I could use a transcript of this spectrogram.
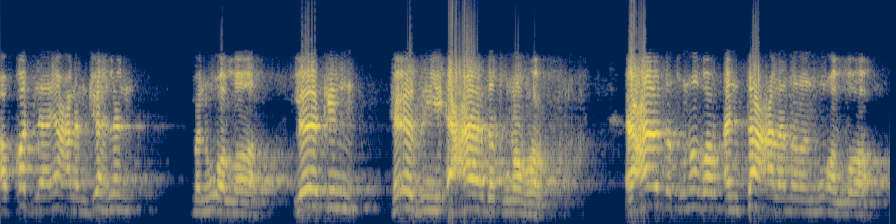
أو قد لا يعلم جهلا من هو الله. لكن هذه إعادة نظر. إعادة نظر أن تعلم من هو الله.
